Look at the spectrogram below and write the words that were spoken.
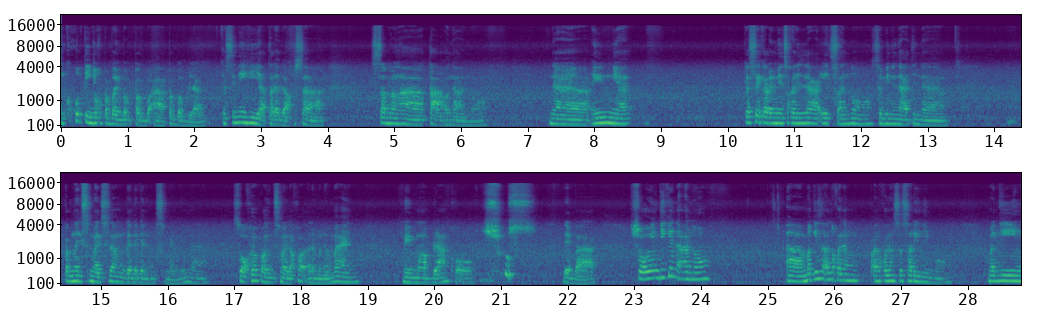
i-continue ko pa ba yung pag, uh, pagbablog? Kasi nahihiya talaga ako sa sa mga tao na ano na ayun nga kasi karamihan sa kanila it's ano sabihin natin na pag nag-smile sila ang ganda-ganda ng smile nila so okay pag nag-smile ako alam mo naman may mga blanco shoes 'di ba so hindi ka na ano uh, maging ano ka lang ano ka lang sa sarili mo maging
